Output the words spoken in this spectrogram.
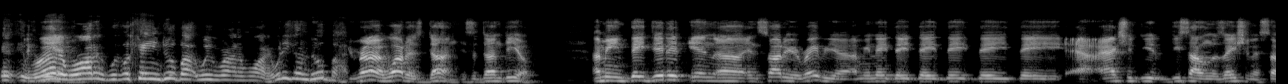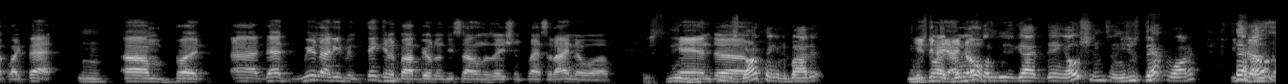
If we're out of water, what can you do about it? We run out of water. What are you going to do about it? You run out of water. It's done. It's a done deal. I mean, they did it in uh, in Saudi Arabia. I mean, they they they they they they actually did desalination and stuff like that. Mm-hmm. Um, but uh, that we're not even thinking about building desalination plants that I know of. You, and you uh, start thinking about it. You, you start I know some of these goddamn oceans and use that water. Because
